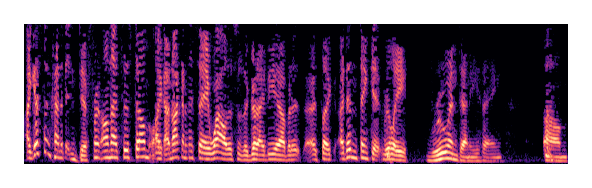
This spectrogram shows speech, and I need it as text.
I guess I'm kind of indifferent on that system. Like, I'm not going to say, "Wow, this is a good idea," but it, it's like I didn't think it really ruined anything. Um,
